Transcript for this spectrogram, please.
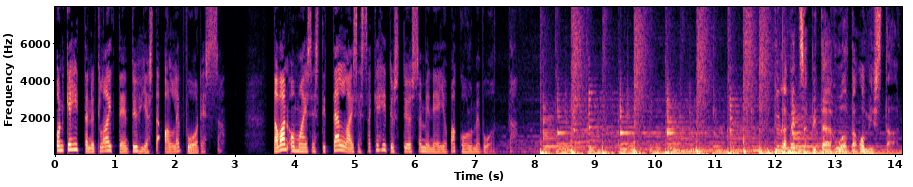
on kehittänyt laitteen tyhjästä alle vuodessa. Tavanomaisesti tällaisessa kehitystyössä menee jopa kolme vuotta. Kyllä metsä pitää huolta omistaan.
